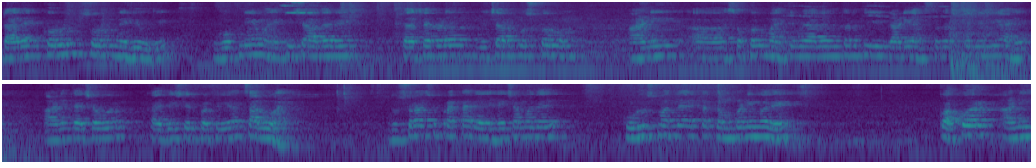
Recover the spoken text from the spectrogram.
डायरेक्ट करून सोडून नेली होती. गोपनीय माहितीच्या आधारे त्याच्याकडं विचारपूस करून आणि सखोल माहिती मिळाल्यानंतर ती गाडी हस्तगत केलेली आहे आणि त्याच्यावर कायदेशीर प्रक्रिया चालू आहे. दुसरा जो प्रकार आहे ह्याच्यामध्ये कुडूसमधल्या एका कंपनीमध्ये कॉपर आणि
